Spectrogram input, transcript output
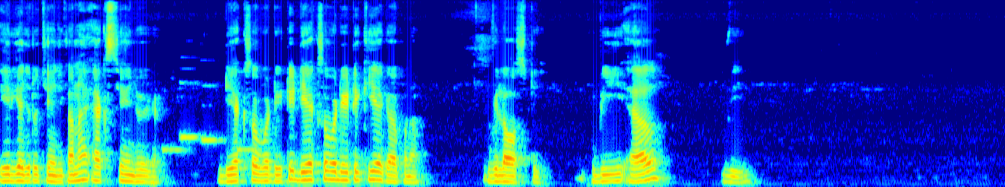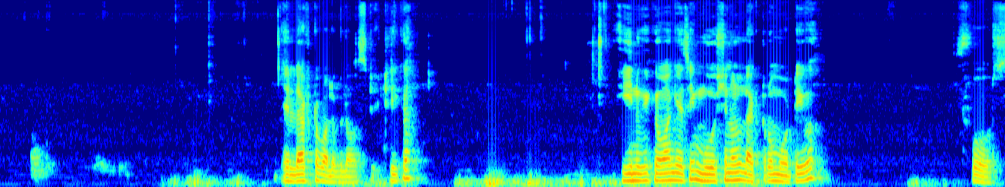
ਏਰੀਆ ਜਦੋਂ ਚੇਂਜ ਕਰਨਾ, x ਚੇਂਜ ਹੋਏਗਾ। dx over dt dx over dt ਕੀ ਹੈਗਾ ਆਪਣਾ? velocity b l v ਇਹ ਲੈਫਟ ਵਾਲਾ velocity, ਠੀਕ ਆ? E ਇਹਨੂੰ ਵੀ ਕਹਾਂਗੇ ਅਸੀਂ? ਮੋਸ਼ਨਲ ਇਲੈਕਟ੍ਰੋਮੋਟਿਵ ਫੋਰਸ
